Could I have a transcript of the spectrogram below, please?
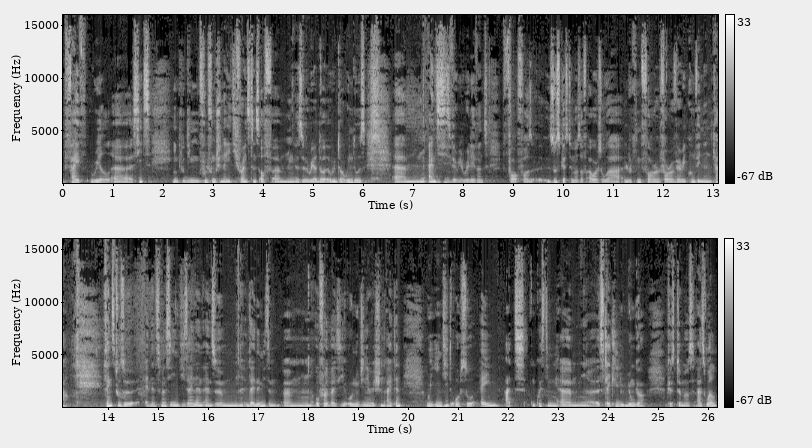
five real uh, seats, including full functionality, for instance, of um, the rear door, rear door windows, um, and this is very relevant for, for those customers of ours who are looking for, for a very convenient car. Thanks to the enhancements in design and, and the um, dynamism um, offered by the all new generation i10, we indeed also aim at conquesting um, slightly younger customers as well.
